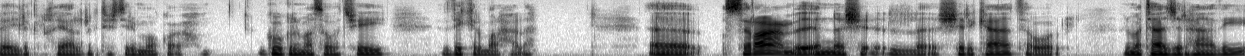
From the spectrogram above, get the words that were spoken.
Play لك الخيار إنك تشتري من موقعهم. جوجل ما سوت شيء ذيك المرحلة. آه، الصراع بأن الشركات أو المتاجر هذه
